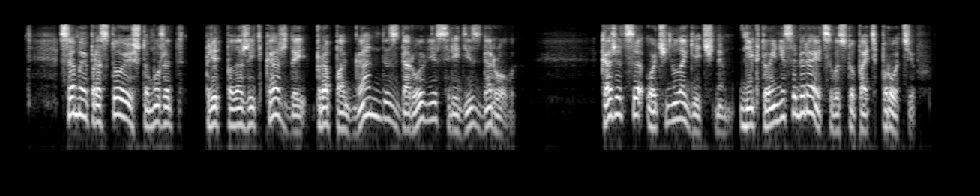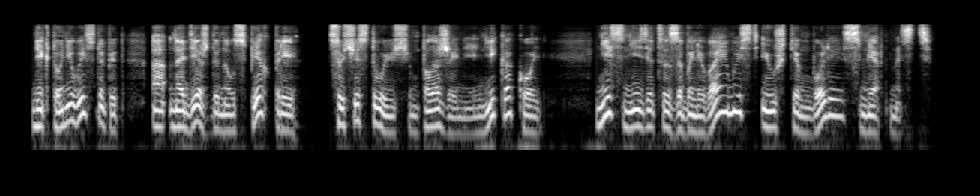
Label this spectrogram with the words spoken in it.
Самое простое, что может предположить каждый – пропаганда здоровья среди здоровых. Кажется очень логичным. Никто и не собирается выступать против. Никто не выступит, а надежды на успех при существующем положении никакой. Не снизится заболеваемость и уж тем более смертность.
